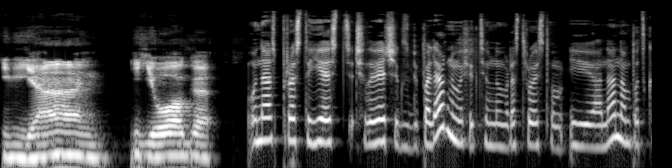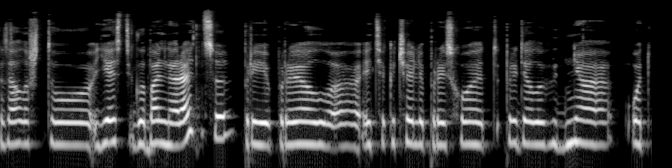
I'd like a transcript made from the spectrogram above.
инь-янь, йога. У нас просто есть человечек с биполярным эффективным расстройством, и она нам подсказала, что есть глобальная разница. При ПРЛ э, эти качели происходят в пределах дня от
